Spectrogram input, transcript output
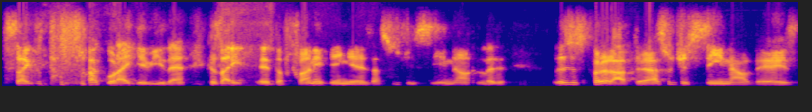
it's like, what the fuck would I give you that? Because like, it, the funny thing is, that's what you see now. Let, let's just put it out there. That's what you're seeing nowadays.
